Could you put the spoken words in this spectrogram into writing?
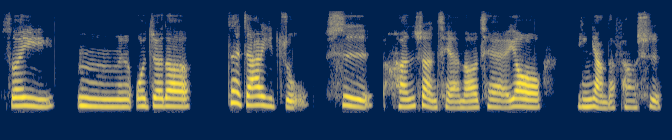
所以嗯，我觉得在家里煮是很省钱而且又营养的方式。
